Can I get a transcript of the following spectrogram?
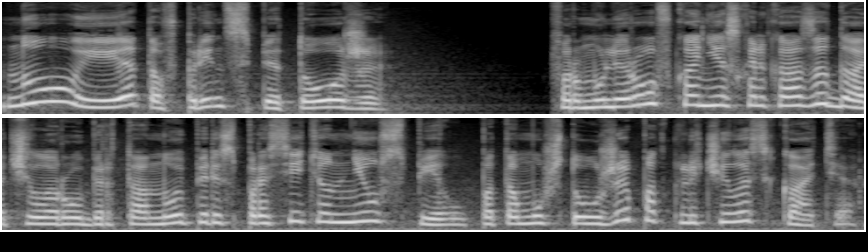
Ну, и это, в принципе, тоже. Формулировка несколько озадачила Роберта, но переспросить он не успел, потому что уже подключилась Катя.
